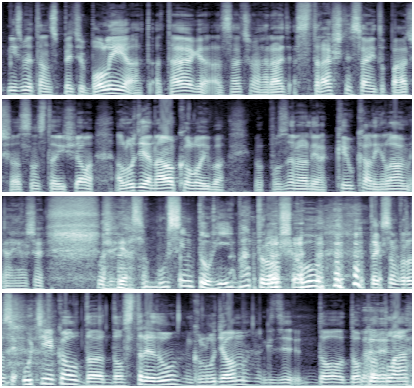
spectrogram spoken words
my sme tam späť boli a, a tak a, a začal hrať a strašne sa mi to páčilo a som z toho išiel a, a ľudia naokolo iba, iba pozerali a kývkali hlavami a ja, že, že ja sa musím tu hýbať trošku, tak som proste utiekol do, do stredu k ľuďom, kde, do, do kotla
